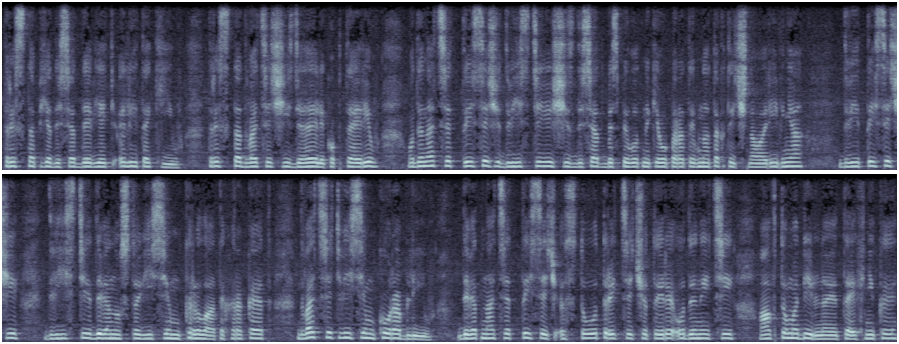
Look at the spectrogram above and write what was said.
359 літаків, 326 гелікоптерів, 11 тисяч 260 безпілотників оперативно-тактичного рівня, 2298 крилатих ракет, 28 кораблів, 19 тисяч 134 одиниці автомобільної техніки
